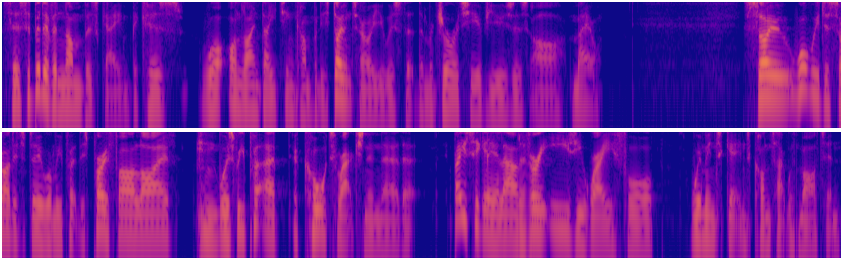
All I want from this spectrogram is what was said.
So it's a bit of a numbers game because what online dating companies don't tell you is that the majority of users are male. So what we decided to do when we put this profile live was we put a, a call to action in there that basically allowed a very easy way for women to get into contact with Martin.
